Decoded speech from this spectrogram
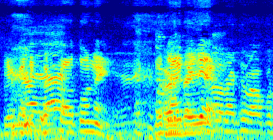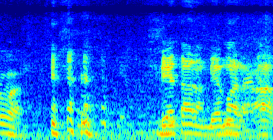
એક ખાલી ખર્ચા હતો નહીં. બધા આપી દે રાખે વાપરવા. બે તારા બે મારા. હા.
